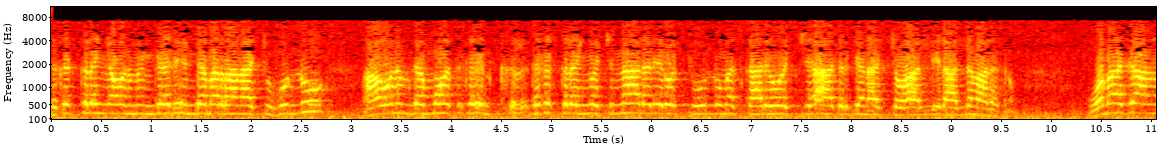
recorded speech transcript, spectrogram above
ትክክለኛውን መንገድ እንደመራናችሁ ሁሉ አሁንም ደግሞ ትክክለኞችና ለሌሎች ሁሉ መስካሪዎች አድርገናቸዋል ይላል ማለት ነው ወማ ጃአልና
